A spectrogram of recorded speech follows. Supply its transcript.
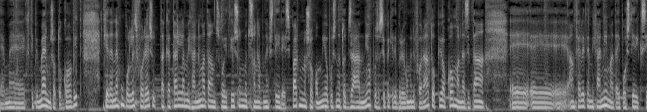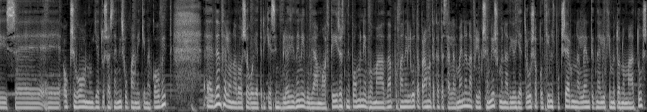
ε, με χτυπημένους από τον COVID και δεν έχουν πολλές φορές ούτε τα κατάλληλα μηχανήματα να τους βοηθήσουν με τους αναπνευστήρες. Υπάρχουν νοσοκομεία όπως είναι το Τζάνιο, όπως σας είπα και την προηγούμενη φορά, το οποίο ακόμα αναζητά, ε, ε, αν θέλετε, μηχανήματα υποστήριξη ε, ε, οξυγόνου για τους ασθενείς που πάνε εκεί με COVID. Ε, δεν θέλω να δώσω εγώ ιατρικές συμβουλές, δεν είναι η δουλειά μου αυτή. σω την επόμενη εβδομάδα που θα είναι λίγο τα πράγματα κατασταλαγμένα να φιλοξενήσουμε ένα-δύο γιατρούς από εκείνους που ξέρουν να λένε την αλήθεια με το όνομά τους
